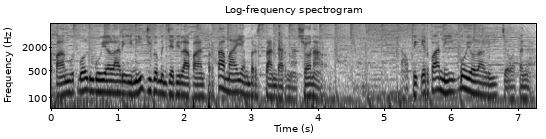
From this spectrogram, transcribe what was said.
Lapangan woodball di Boyolali ini juga menjadi lapangan pertama yang berstandar nasional. Taufik Irvani, Boyolali, Jawa Tengah.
